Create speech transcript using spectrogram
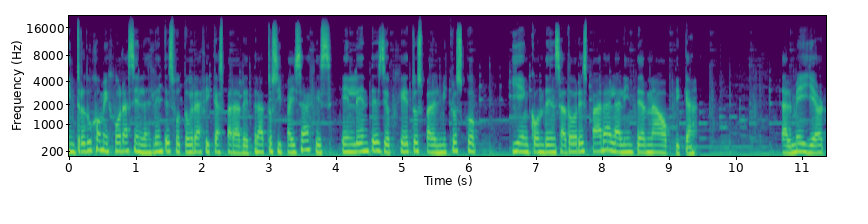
Introdujo mejoras en las lentes fotográficas para retratos y paisajes, en lentes de objetos para el microscopio y en condensadores para la linterna óptica. Dalmayer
